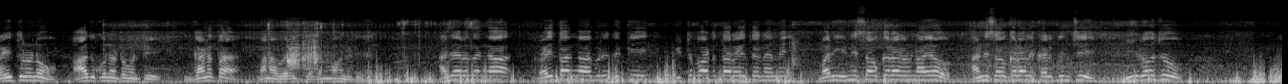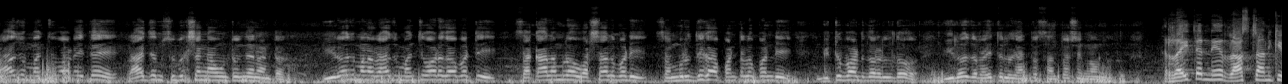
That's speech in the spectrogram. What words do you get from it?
రైతులను ఆదుకున్నటువంటి ఘనత మన వైఎస్ జగన్మోహన్ రెడ్డి గారు అదేవిధంగా రైతాంగ అభివృద్ధికి గిట్టుబాటు ధర అయితేనేమి మరి ఎన్ని సౌకర్యాలు ఉన్నాయో అన్ని సౌకర్యాలు కల్పించి ఈరోజు రాజు మంచివాడైతే రాజ్యం సుభిక్షంగా ఉంటుంది అంటారు. ఈరోజు మన రాజు మంచివాడు కాబట్టి సకాలంలో వర్షాలు పడి సమృద్ధిగా పంటలు పండి గిట్టుబాటు ధరలతో ఈరోజు రైతులు ఎంతో సంతోషంగా ఉన్నారు. రైతన్నే రాష్ట్రానికి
